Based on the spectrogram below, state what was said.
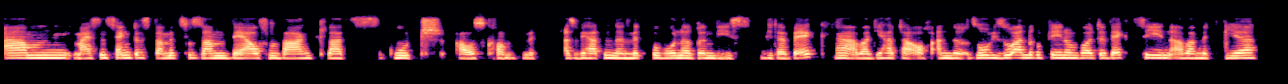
Ähm, meistens hängt es damit zusammen, wer auf dem Wagenplatz gut auskommt mit also wir hatten eine Mitbewohnerin, die ist wieder weg, ja, aber die hatte auch andere, sowieso andere Pläne und wollte wegziehen, aber mit ihr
